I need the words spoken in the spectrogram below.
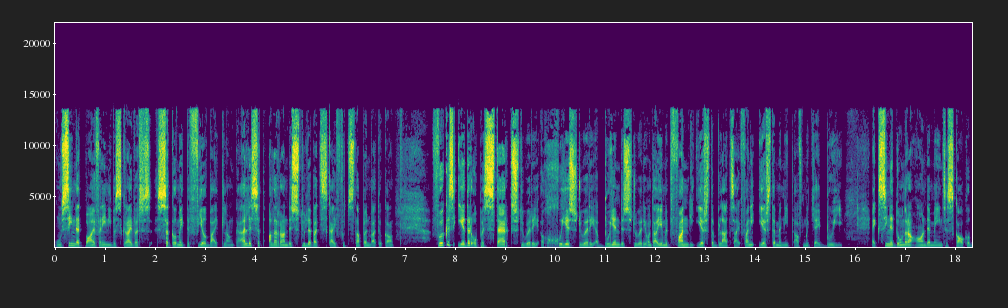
Ons sien dat baie van die nuwe skrywers sukkel met te veel byklanke. Hulle sit allerhande stoele wat skuif, voetstappe en wat ook al. Fokus eerder op 'n sterk storie, 'n goeie storie, 'n boeiende storie. Onthou jy moet van die eerste bladsy, van die eerste minuut af moet jy boei. Ek sien dit donderdae aande mense skakel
